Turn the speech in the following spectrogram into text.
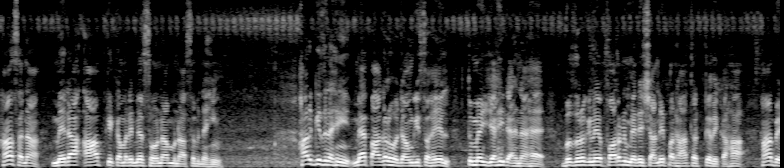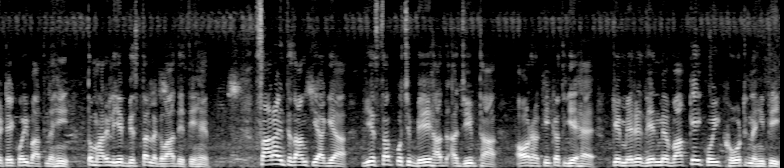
हाँ सना, मेरा आपके कमरे में सोना मुनासिब नहीं। हरगिज़ नहीं, मैं पागल हो जाऊँगी सोहेल। तुम्हें यही रहना है। बुज़ुर्ग ने फ़ौरन मेरे शाने पर हाथ रखते हुए कहा हाँ बेटे, कोई बात नहीं, तुम्हारे लिए बिस्तर लगवा देते हैं। सारा इंतज़ाम किया गया। ये सब कुछ बेहद अजीब था और हकीकत यह है कि मेरे दिन में वाकई कोई खोट नहीं थी।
